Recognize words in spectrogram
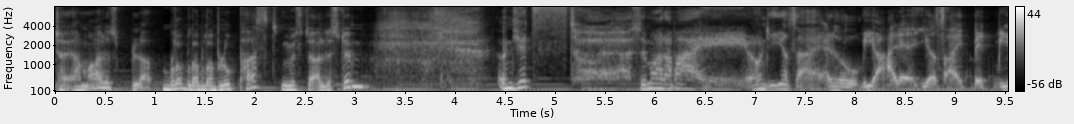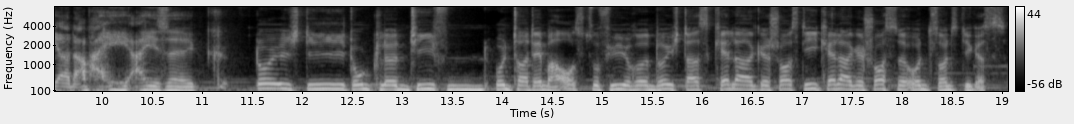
Teile haben alles blablabla passt, müsste alles stimmen. Und jetzt sind wir dabei. Und ihr seid, also wir alle, ihr seid mit mir dabei, Isaac durch die dunklen Tiefen unter dem Haus zu führen, durch das Kellergeschoss, die Kellergeschosse und sonstiges.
